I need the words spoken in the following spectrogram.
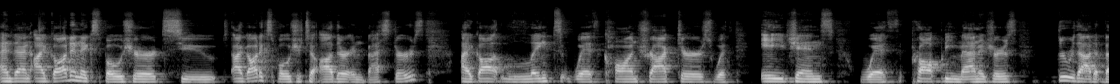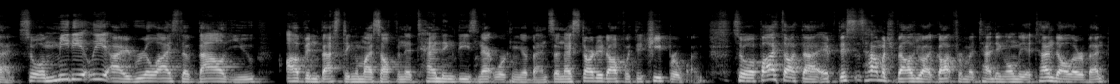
And then I got an exposure to, I got exposure to other investors. I got linked with contractors, with agents, with property managers through that event. So immediately I realized the value of investing in myself and attending these networking events. And I started off with the cheaper one. So if I thought that if this is how much value I got from attending only a $10 event,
